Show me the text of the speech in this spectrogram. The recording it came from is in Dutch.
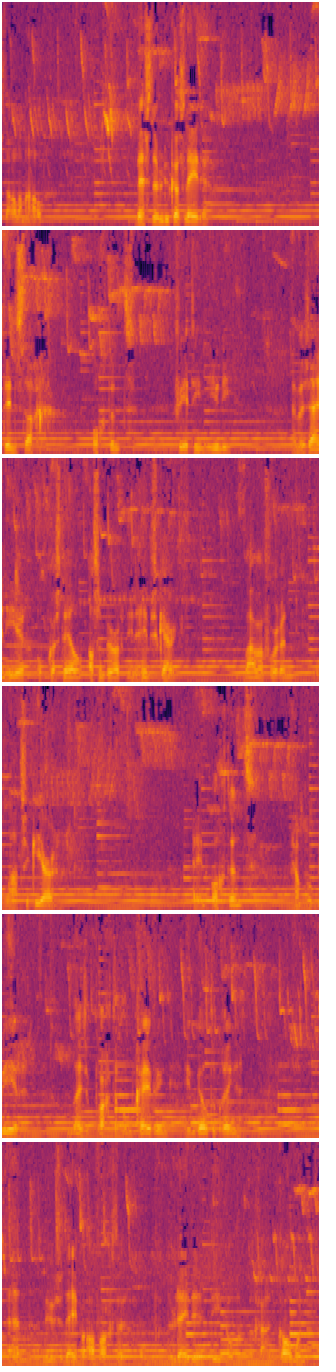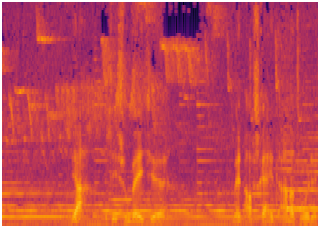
Goedenavond allemaal, beste Lucasleden. Dinsdagochtend 14 juni en we zijn hier op kasteel Assenburg in Heemskerk, waar we voor een laatste keer een ochtend gaan proberen om deze prachtige omgeving in beeld te brengen. En nu is het even afwachten op de leden die nog gaan komen. Ja, het is zo'n beetje mijn afscheid aan het worden.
